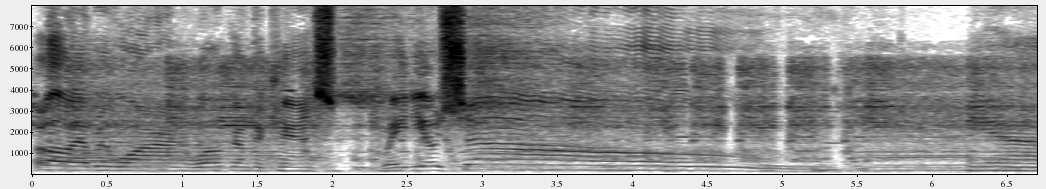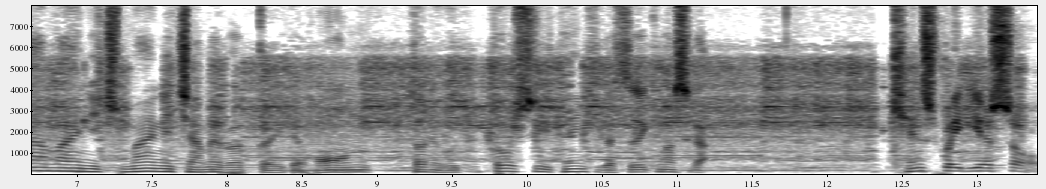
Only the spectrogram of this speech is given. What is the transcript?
Hello everyone, welcome to Ken's Radio Show! いやー、毎日毎日雨ばっかりで本当に鬱陶しい天気が続きますが、Ken's Radio Show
